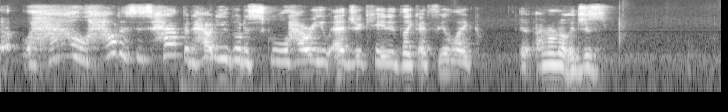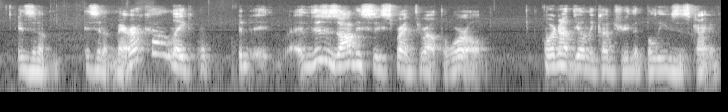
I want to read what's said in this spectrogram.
uh, how how does this happen? How do you go to school? How are you educated? Like I feel like I don't know. It just is it is it America? Like it, it, this is obviously spread throughout the world. We're not the only country that believes this kind of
